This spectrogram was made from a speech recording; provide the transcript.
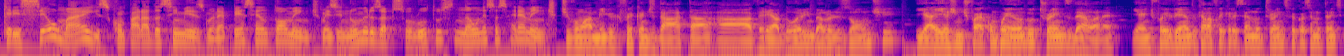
cresceu mais comparado assim mesmo, né? Percentualmente, mas em números absolutos, não necessariamente. Tive uma amiga que foi candidata a vereadora em Belo Belo Horizonte, e aí a gente foi acompanhando o trends dela, né? E a gente foi vendo que ela foi crescendo no trends, foi crescendo no trends,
